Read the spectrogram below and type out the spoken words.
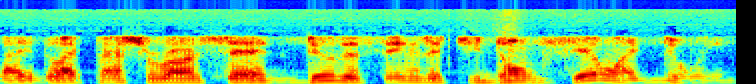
Like like Pastor Ron said, do the things that you don't feel like doing.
